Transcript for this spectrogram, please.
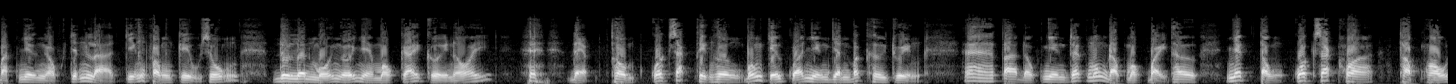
bạch như ngọc chính là chiến phong kiều xuống, đưa lên mũi ngửi nhẹ một cái cười nói. Đẹp, thơm, quất sắc thiên hương, bốn chữ quả nhiên danh bất hư truyền. À, ta đột nhiên rất muốn đọc một bài thơ, nhất tổng quất sắc hoa, thập hậu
